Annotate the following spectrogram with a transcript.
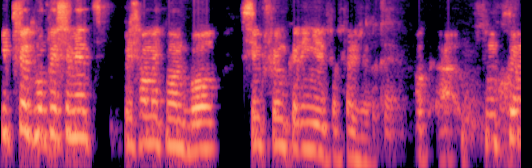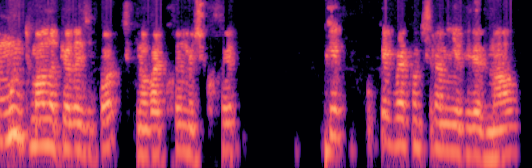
E portanto o meu pensamento, principalmente no handball, sempre foi um bocadinho esse, ou seja, okay. Ah, se me correr muito mal na pior das hipóteses, que não vai correr, mas correr, o que, é, o que é que vai acontecer à minha vida de mal?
